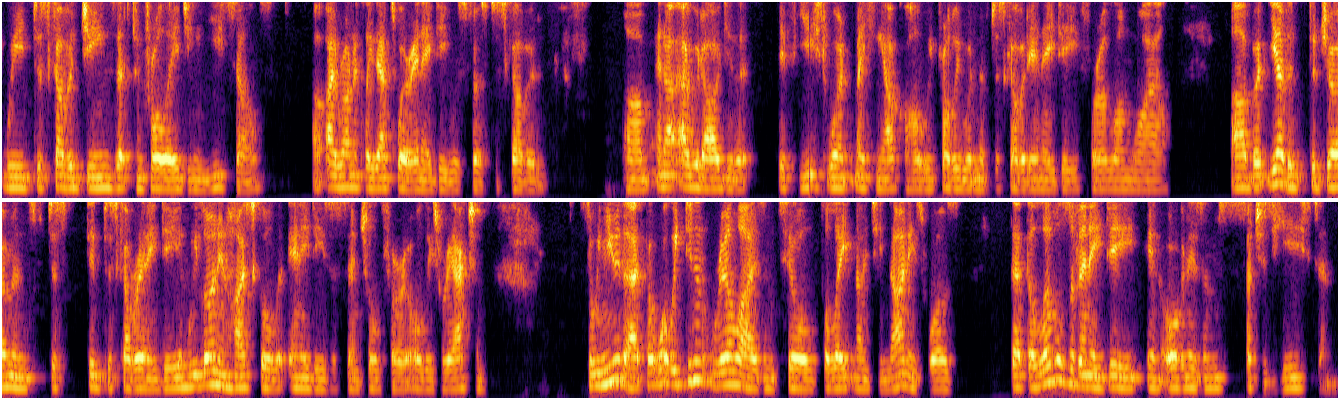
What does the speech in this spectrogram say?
We discovered genes that control aging in yeast cells. Uh, ironically that's where nad was first discovered. Um, and I, I would argue that if yeast weren't making alcohol we probably wouldn't have discovered nad for a long while uh, but yeah, the, the Germans just did discover NAD, and we learn in high school that NAD is essential for all these reactions. So we knew that, but what we didn't realize until the late 1990s was that the levels of NAD in organisms such as yeast and,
